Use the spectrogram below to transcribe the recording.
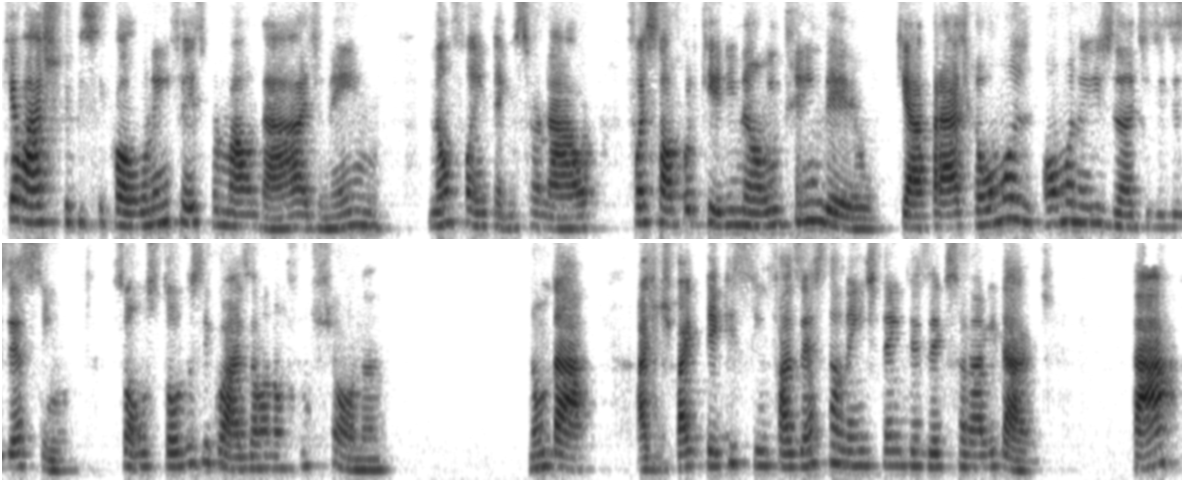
que eu acho que o psicólogo nem fez por maldade, nem não foi intencional, foi só porque ele não entendeu que a prática homogeneizante de dizer assim, somos todos iguais, ela não funciona. Não dá. A gente vai ter que sim fazer essa lente da interseccionalidade, tá?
